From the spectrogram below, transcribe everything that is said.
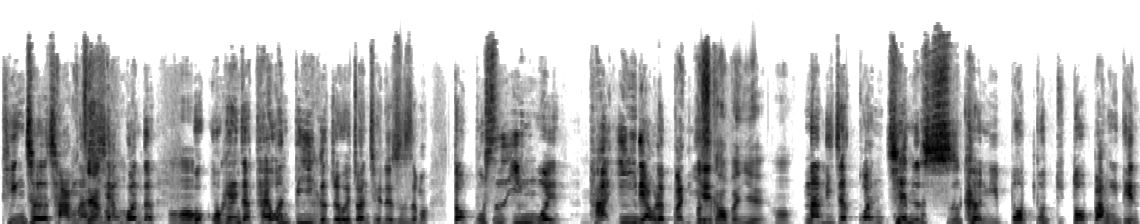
停车场啦相关的。我我跟你讲，台湾第一个最会赚钱的是什么？都不是因为他医疗的本业，不是靠本业哈。那你在关键的时刻，你不不多帮一点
